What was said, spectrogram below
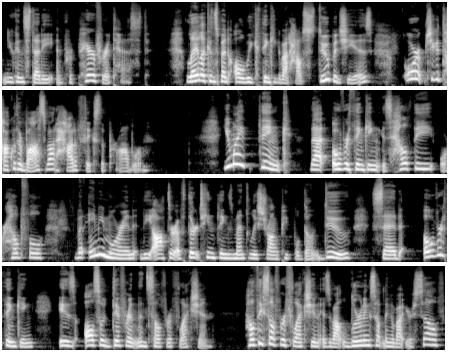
you can study and prepare for a test. Layla can spend all week thinking about how stupid she is, or she could talk with her boss about how to fix the problem. You might think that overthinking is healthy or helpful, but Amy Morin, the author of 13 Things Mentally Strong People Don't Do, said overthinking is also different than self reflection. Healthy self reflection is about learning something about yourself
